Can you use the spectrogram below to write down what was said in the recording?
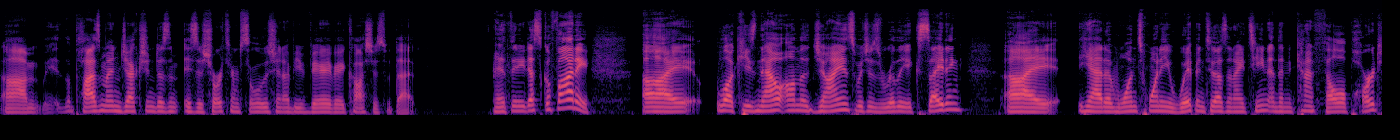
Um, the plasma injection doesn't is a short term solution. I'd be very very cautious with that. Anthony DeSclafani, uh, look, he's now on the Giants, which is really exciting. Uh, he had a 120 whip in 2019 and then kind of fell apart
